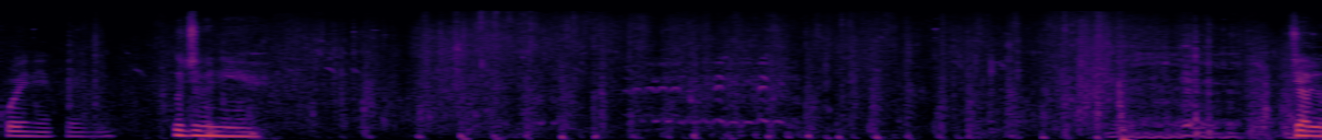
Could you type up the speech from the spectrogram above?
कोई नहीं कोई नहीं कुछ भी नहीं है चलो।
